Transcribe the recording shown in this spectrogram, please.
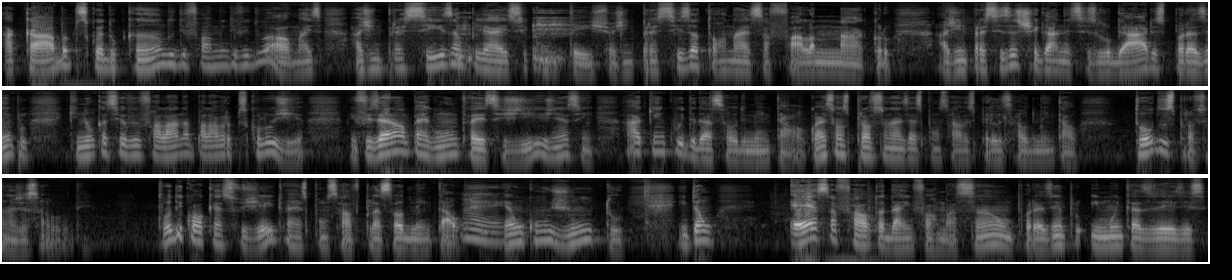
acaba psicoeducando de forma individual, mas a gente precisa ampliar esse contexto, a gente precisa tornar essa fala macro, a gente precisa chegar nesses lugares, por exemplo, que nunca se ouviu falar na palavra psicologia. Me fizeram uma pergunta esses dias, né, assim, ah, quem cuida da saúde mental? Quais são os profissionais responsáveis pela saúde mental? Todos os profissionais de saúde. Todo e qualquer sujeito é responsável pela saúde mental. É, é um conjunto. Então, essa falta da informação, por exemplo, e muitas vezes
